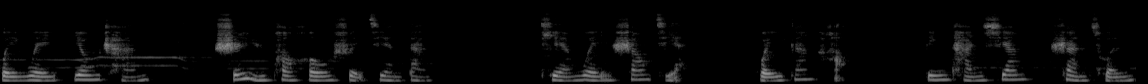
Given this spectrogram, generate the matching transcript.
回味悠长。十余泡后水渐淡，甜味稍减，回甘好，冰糖香尚存，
